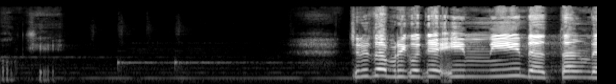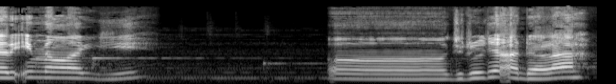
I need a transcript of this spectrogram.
Oke. Cerita berikutnya ini datang dari email lagi. Eh, judulnya adalah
